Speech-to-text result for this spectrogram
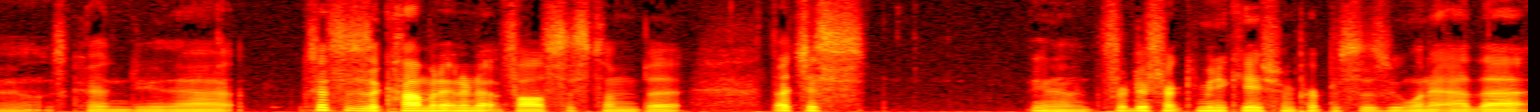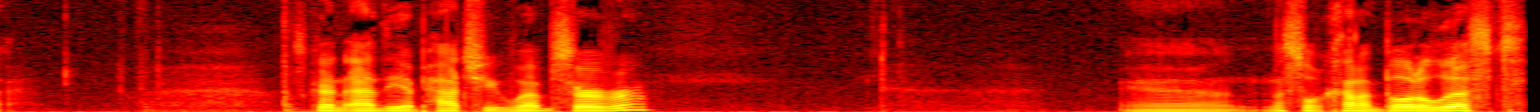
And let's go ahead and do that. This is a common internet file system, but that's just, you know, for different communication purposes, we want to add that. Let's go ahead and add the Apache web server. And this will kind of build a list.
